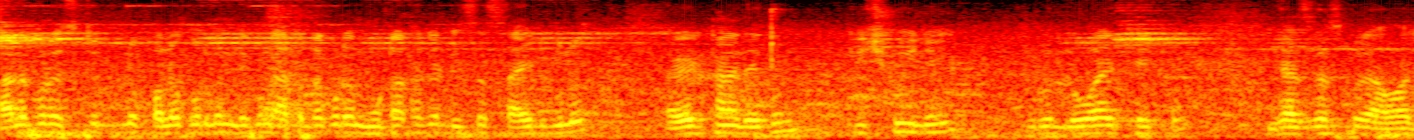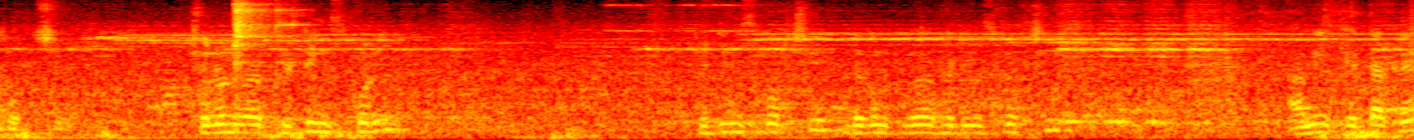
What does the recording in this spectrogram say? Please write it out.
ভালো করে স্টেপগুলো ফলো করবেন। দেখুন, এতটা করে মোটা থাকে ডিসের সাইডগুলো আর এখানে দেখুন, কিছুই নেই। পুরো লোয়ায় থেকে গ্যাস গ্যাস করে আওয়াজ হচ্ছে। চলুন এবার ফিটিংস করি। ফিটিংস করছি, দেখুন কীভাবে ফিটিংস করছি। আমি এটাকে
